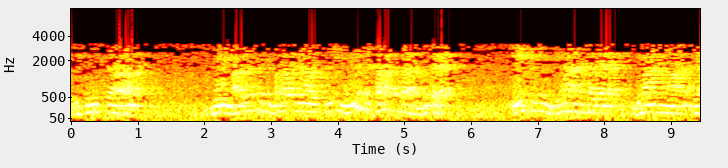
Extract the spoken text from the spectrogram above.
ඒක නිසා මේ මරණසති භාවනාව තුළින් නිවන සාක්ෂාත් නොකර ඒකෙන් ධ්‍යාන කල ධ්‍යාන මාර්ගය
